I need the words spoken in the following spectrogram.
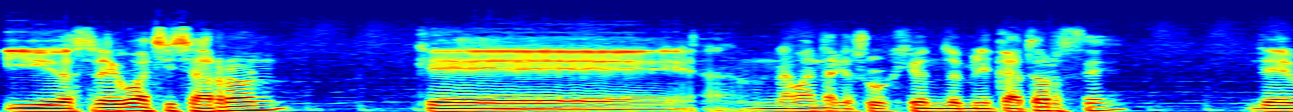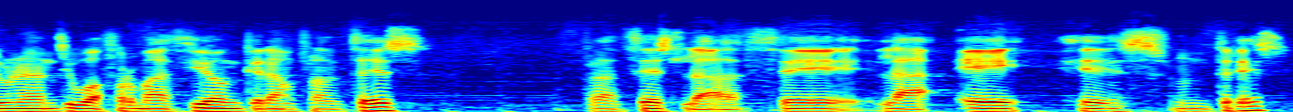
Y os traigo a Chicharrón, que una banda que surgió en 2014 de una antigua formación que era en francés. Francés, la C, la E es un 3,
